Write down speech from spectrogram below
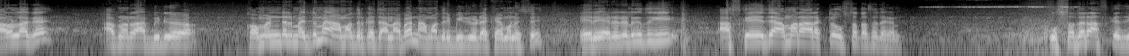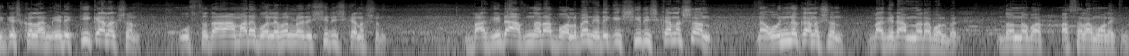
ভালো লাগে, আপনারা ভিডিও কমেন্টের মাধ্যমে আমাদেরকে জানাবেন, আমাদের ভিডিওটা কেমন হয়েছে। এই রেডিওটা কি আজকে এই যে আমার আর একটা উস্তাদ আছে, দেখেন। উস্তাদের আজকে জিজ্ঞেস করলাম, এটা কি কানেকশন উস্তাদ আর আমারে বলে ফেলল, এটা সিরিজ কানেকশন বাকিটা আপনারা বলবেন, এটা কি সিরিজ কানেকশন না অন্য কানেকশন বাকিটা আপনারা বলবেন। ধন্যবাদ। আসসালামু আলাইকুম।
